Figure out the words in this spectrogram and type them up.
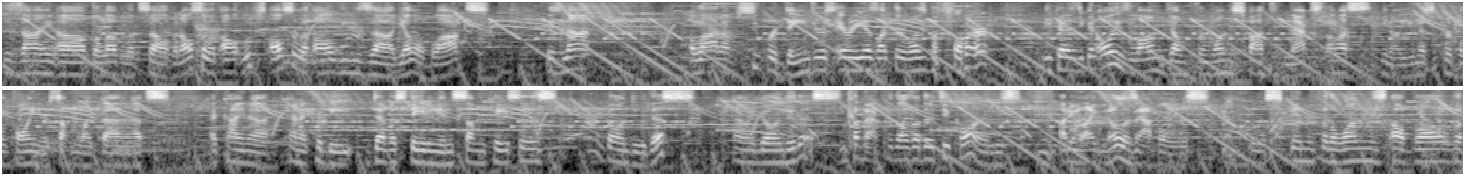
design of the level itself, and also with all oops, also with all these uh, yellow blocks, there's not a lot of super dangerous areas like there was before, because you can always long jump from one spot to the next, unless, you know, you miss a purple coin or something like that, and that's, that kinda, kinda could be devastating in some cases. Go and do this. I'm gonna go and do this. Come back for those other two corns. How do you like those apples? Little spin for the ones above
